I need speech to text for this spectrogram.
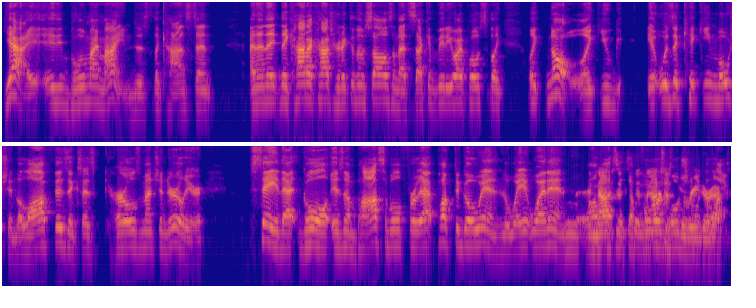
Yeah, it, it blew my mind. Just the constant, and then they, they kind of contradicted themselves in that second video I posted. Like, like no, like you, it was a kicking motion. The law of physics, as Hurls mentioned earlier, say that goal is impossible for that puck to go in the way it went in, and unless not it's a just, forward just a motion with redirect.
